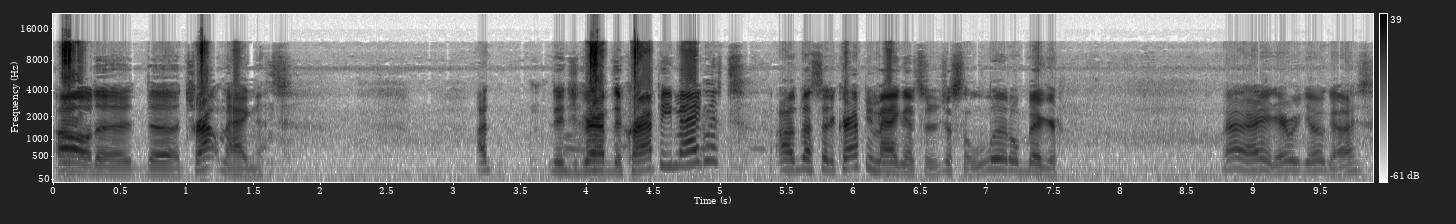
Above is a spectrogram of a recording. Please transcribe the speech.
Oh, the the trout magnets. I did you grab the crappy magnets? I was about to say the crappy magnets are just a little bigger. All right, there we go, guys.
